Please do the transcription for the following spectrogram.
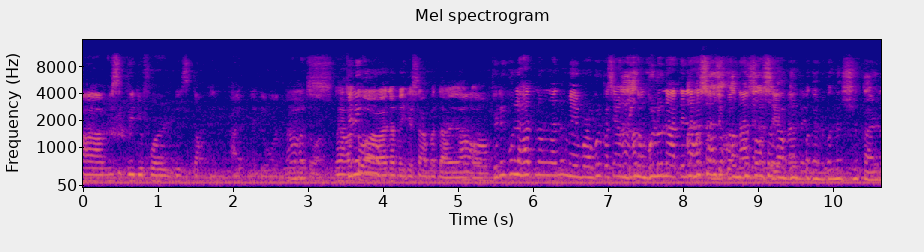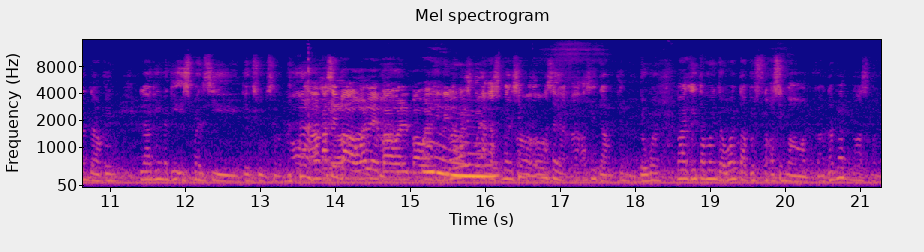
uh, music video for this Dunkin' at na doon. Nakakatuwa ka na may kasama tayo. oo, feeling ko lahat ng ano memorable kasi ang, ang gulo natin, Ang lahat gusto ang gusto ko sa natin. pag, ano, pag nag-shoot tayo ng Dunkin, laging nag smile si Ken Susan. Oo, ah, kasi bawal eh, bawal, bawal. Hindi hindi nakasmile siya. Masaya ka kasi Dunkin. One, makikita mo yung the one tapos nakasimangot ka. Dapat nakasmile.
